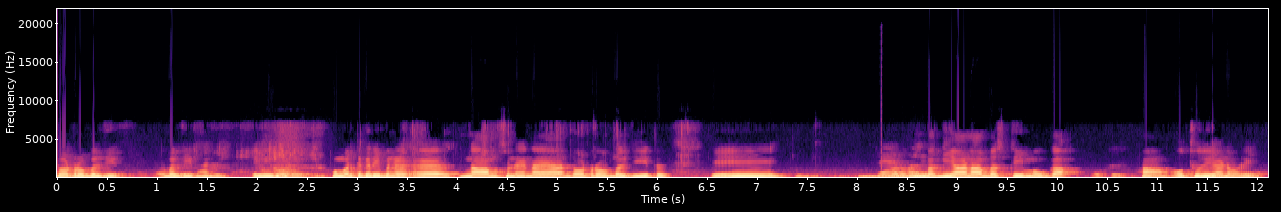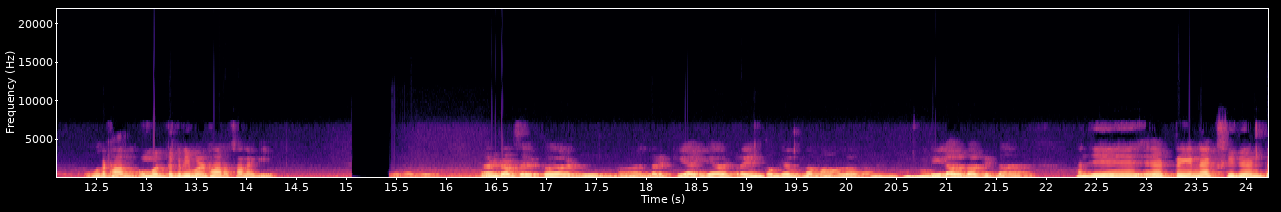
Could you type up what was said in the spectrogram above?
ਡਾਕਟਰ ਬਲਜੀਤ। ਬਲਜੀਤ ਹਾਂਜੀ। ਕਿੰਨੀ ਉਮਰ ਹੈ? ਉਮਰ ਤਕਰੀਬਨ ਨਾਮ ਸੁਨੈਨਾ ਆ ਡਾਕਟਰ ਆਫ ਬਲਜੀਤ ਇਹ ਬਗਿਆਣਾ ਬਸਤੀ ਮੋਗਾ। ਓਕੇ ਹਾਂ ਉੱਥੋਂ ਦੀ ਰਹਿਣ ਵਾਲੀ ਹੈ। ਉਮਰ ਤਕਰੀਬਨ 18 ਸਾਲ ਹੈਗੀ ਹੈ ਅਹ, ਡਾਕਟਰ ਸਾਹਿਬ ਇੱਕ ਅਹ, ਲੜਕੀ ਆਈ ਆ ਟ੍ਰੇਨ ਤੋਂ ਗਿਰਨ ਦਾ ਮਾਮਲਾ ਤੁਹਾਨੂੰ ਕੀ ਲੱਗਦਾ ਕਿਦਾਂ ਆ? ਹਾਂਜੀ ਇਹ ਟ੍ਰੇਨ ਐਕਸੀਡੈਂਟ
